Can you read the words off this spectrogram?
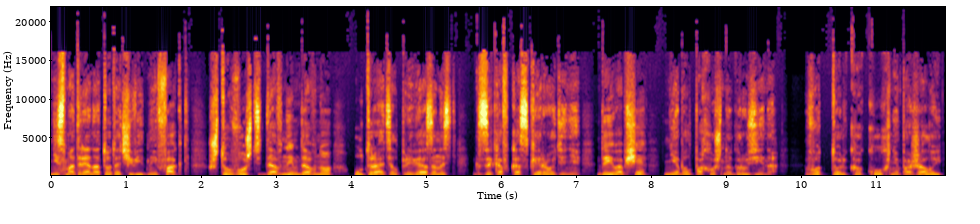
Несмотря на тот очевидный факт, что вождь давным-давно утратил привязанность к закавказской родине, да и вообще не был похож на грузина. Вот только кухня, пожалуй,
